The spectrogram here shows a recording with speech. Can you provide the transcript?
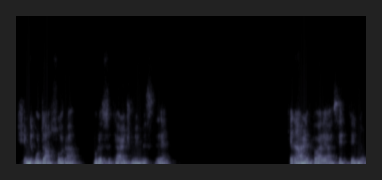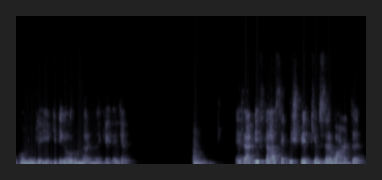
Şimdi buradan sonra burası tercümemizde. Kenar Rifai Hazretleri'nin konuyla ilgili yorumlarına gelelim. Efendim iflas etmiş bir kimse vardı.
